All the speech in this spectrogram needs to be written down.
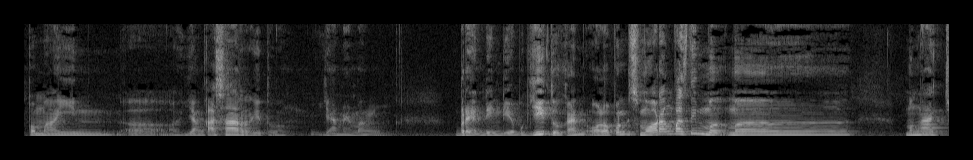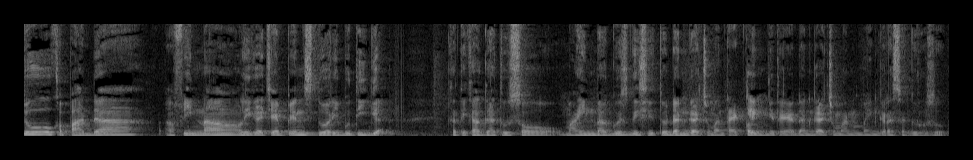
pemain uh, yang kasar gitu. Ya memang branding dia begitu kan. Walaupun semua orang pasti me me mengacu kepada uh, final Liga Champions 2003 ketika Gattuso main bagus di situ dan gak cuma tackling gitu ya dan gak cuma main gerasa gerusu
